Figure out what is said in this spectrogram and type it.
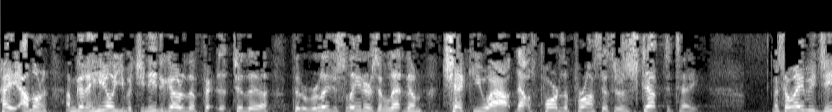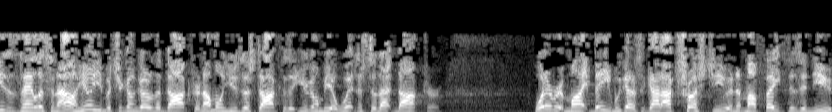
Hey, I'm gonna I'm gonna heal you, but you need to go to the to the to the religious leaders and let them check you out. That was part of the process. There's a step to take. And so maybe Jesus is saying, Listen, I'll heal you, but you're gonna go to the doctor and I'm gonna use this doctor that you're gonna be a witness to that doctor. Whatever it might be, we got to say, God, I trust you and my faith is in you.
